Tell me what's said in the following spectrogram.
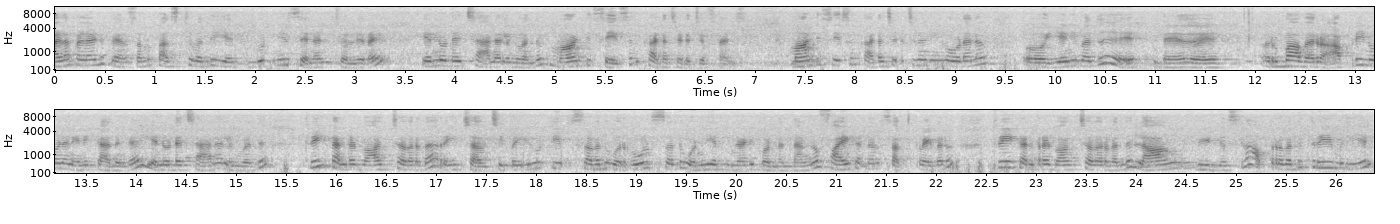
வளவளன்னு பேசாமல் ஃபஸ்ட்டு வந்து குட் நியூஸ் என்னன்னு சொல்லிடுறேன் என்னுடைய சேனலுக்கு வந்து மாண்டிசேஷன் கிடச்சிடுச்சு ஃப்ரெண்ட்ஸ் மாண்டிசேஷன் கிடச்சிடுச்சுன்னா நீங்கள் உடனே இனி வந்து இந்த ரூபாவர் அப்படின்னு ஒன்று நினைக்காதுங்க. என்னோட சேனலுக்கு வந்து த்ரீ ஹண்ட்ரட் வாட்ச் அவர் தான் ரீச் ஆகுச்சு. இப்போ யூடியூப்ஸில் வந்து ஒரு ரூல்ஸ் வந்து ஒன் இயர்க்கு முன்னாடி கொண்டு வந்தாங்க. ஃபைவ் ஹண்ட்ரட் சப்ஸ்கிரைபரும் த்ரீ ஹண்ட்ரட் வாட்ச் அவர் வந்து லாங் வீடியோஸில் அப்புறம் வந்து த்ரீ மில்லியன்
